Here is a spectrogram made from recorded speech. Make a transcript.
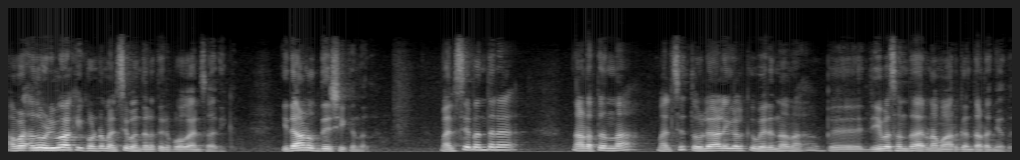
അവ അത് ഒഴിവാക്കിക്കൊണ്ട് മത്സ്യബന്ധനത്തിന് പോകാൻ സാധിക്കും. ഇതാണ് ഉദ്ദേശിക്കുന്നത്. മത്സ്യബന്ധന നടത്തുന്ന മത്സ്യത്തൊഴിലാളികൾക്ക് വരുന്ന ജീവസന്ധാരണ മാർഗം തടഞ്ഞത്.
